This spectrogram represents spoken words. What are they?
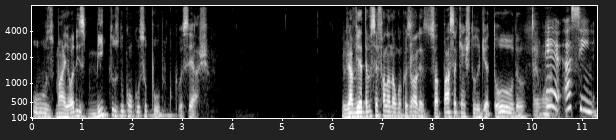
os maiores mitos do concurso público que você acha? Eu já vi até você falando alguma coisa, olha, só passa quem estuda o dia todo. É, uma... é assim,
